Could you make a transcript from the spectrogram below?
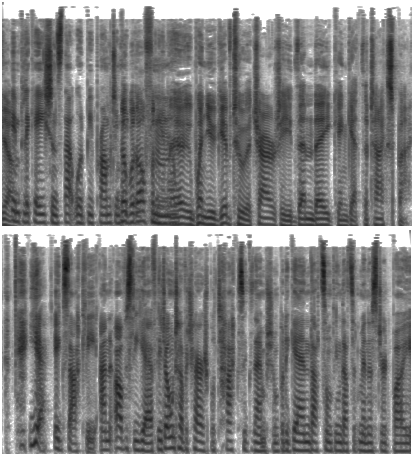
yeah. implications that would be prompting. No, but often uh, when you give to a charity, then they can get the tax back. Yeah, exactly. And obviously, yeah, if they don't have a charitable tax exemption, but again, that's something that's administered by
